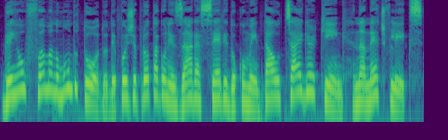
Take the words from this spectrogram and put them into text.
ganhou fama no mundo todo depois de protagonizar a série documental Tiger King, na Netflix.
